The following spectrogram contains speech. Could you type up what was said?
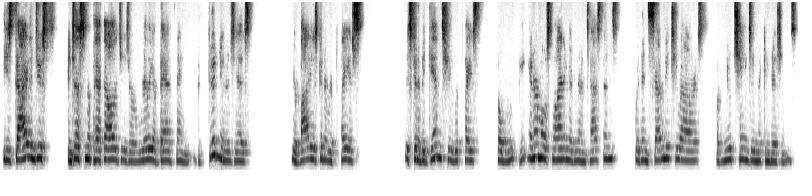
these diet-induced intestinal pathologies are really a bad thing. The good news is your body is going to replace, it's going to begin to replace the, the innermost lining of your intestines within 72 hours of you changing the conditions.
